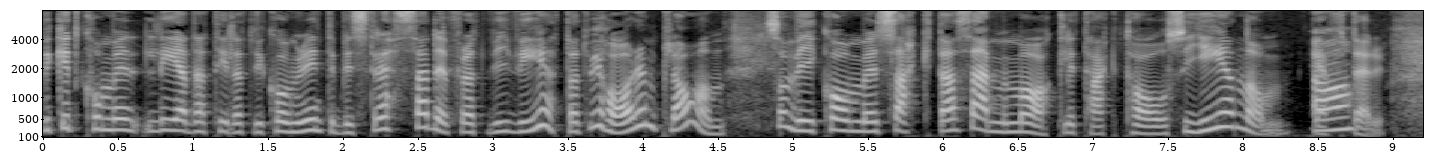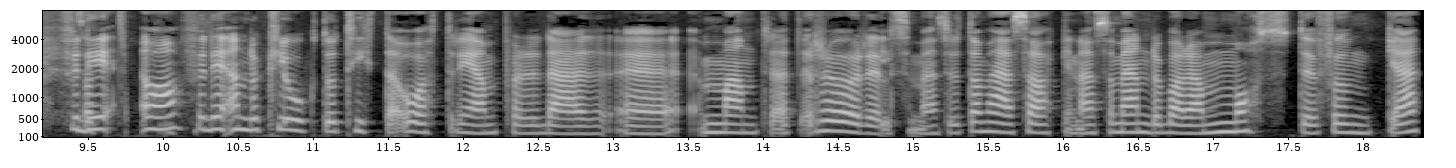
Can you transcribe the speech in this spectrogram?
Vilket kommer leda till att vi kommer inte bli stressade för att vi vet att vi har en plan. Som vi kommer sakta så här med maklig takt ta oss igenom Ja, efter. För Så det, att- ja, för det är ändå klokt att titta återigen på det där eh, mantrat rörelsemässigt. De här sakerna som ändå bara måste funka.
